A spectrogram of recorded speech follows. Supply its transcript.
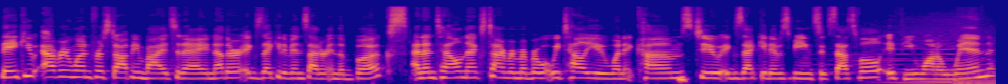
Thank you, everyone, for stopping by today. Another Executive Insider in the books. And until next time, remember what we tell you when it comes to executives being successful. If you want to win,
